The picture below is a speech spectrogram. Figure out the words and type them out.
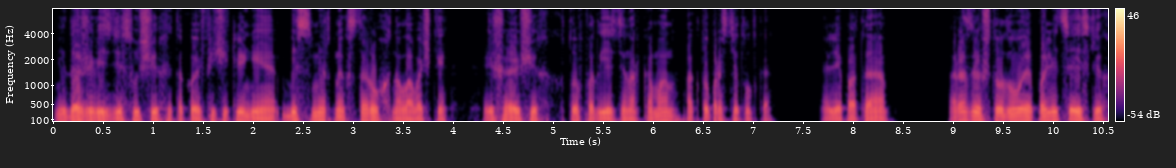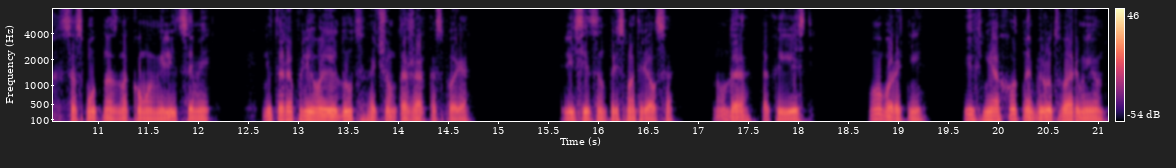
Не даже вездесущих и такое впечатление бессмертных старух на лавочке, решающих, кто в подъезде наркоман, а кто проститутка. Лепота. Разве что двое полицейских со смутно знакомыми лицами неторопливо идут, о чем-то жарко споря. Лисицын присмотрелся. Ну да, так и есть. Оборотни. Их неохотно берут в армию,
